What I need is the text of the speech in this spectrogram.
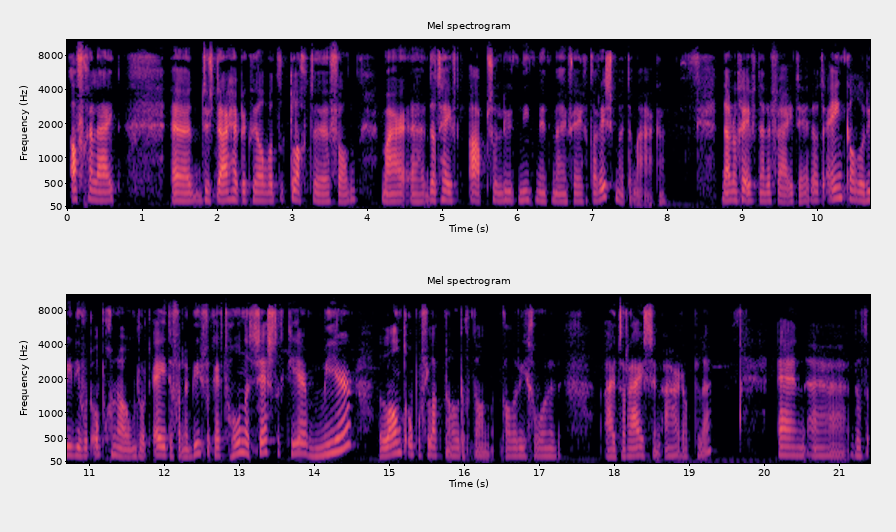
afgeleid. Uh, dus daar heb ik wel wat klachten van. Maar uh, dat heeft absoluut niet met mijn vegetarisme te maken. Nou, nog even naar de feiten. Hè. Dat één calorie die wordt opgenomen door het eten van een biefstuk... heeft 160 keer meer landoppervlak nodig dan calorie gewonnen uit rijst en aardappelen. En uh, dat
